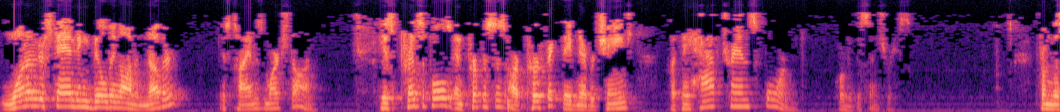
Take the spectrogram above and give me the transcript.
one understanding building on another as time has marched on. His principles and purposes are perfect. They've never changed, but they have transformed over the centuries. From the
